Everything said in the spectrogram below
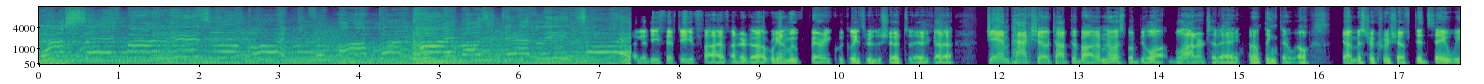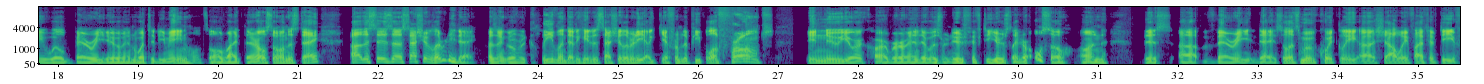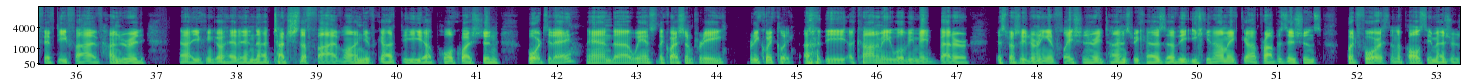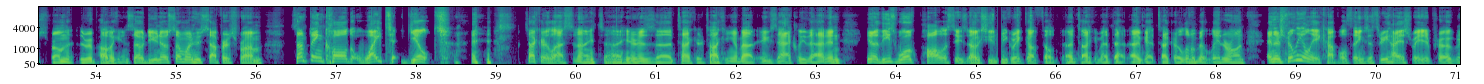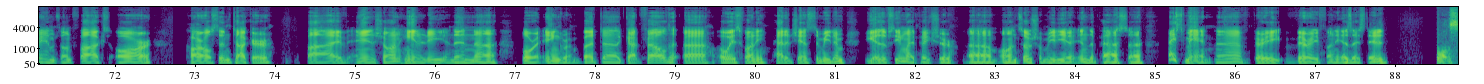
MD 5500. Uh, we're going to move very quickly through the show today. We've got a jam packed show, top to bottom. No us but blotter today. I don't think there will. Yeah, Mr. Khrushchev did say we will bury you. And what did he mean? Well, it's all right there. Also on this day, uh, this is uh, Statue of Liberty Day. President Grover Cleveland dedicated the Statue of Liberty, a gift from the people of France in New York Harbor, and it was renewed 50 years later, also on this uh, very day. So let's move quickly, uh, shall we? 550, 5500. Uh, you can go ahead and uh, touch the five line. You've got the uh, poll question for today, and uh, we answered the question pretty pretty quickly. Uh, the economy will be made better, especially during inflationary times, because of the economic uh, propositions put forth and the policy measures from the Republicans. So, do you know someone who suffers from something called white guilt? Tucker last night. Uh, here is uh, Tucker talking about exactly that. And, you know, these woke policies. Oh, excuse me, Greg Gutfeld uh, talking about that. I've got Tucker a little bit later on. And there's really only a couple things. The three highest rated programs on Fox are Carlson, Tucker, five, and Sean Hannity, and then uh, Laura Ingraham. But uh, Gutfeld, uh, always funny. Had a chance to meet him. You guys have seen my picture um, on social media in the past. Nice man. Very, very funny, as I stated.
